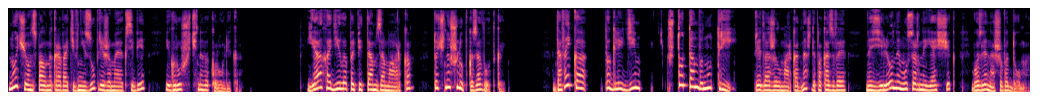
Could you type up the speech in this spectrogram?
Ночью он спал на кровати внизу, прижимая к себе игрушечного кролика. Я ходила по пятам за Марком, точно шлюпка за лодкой. «Давай-ка поглядим, что там внутри», — предложил Марк однажды, показывая на зеленый мусорный ящик возле нашего дома.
